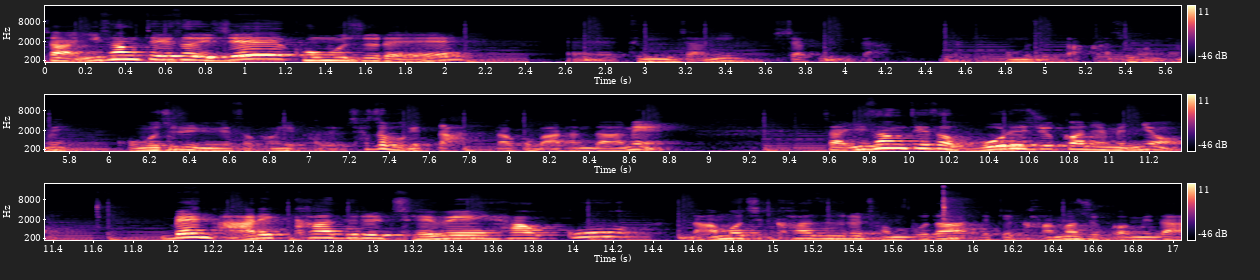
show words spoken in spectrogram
자, 이 상태에서 이제 고무줄의 예, 등장이 시작됩니다. 고무줄 딱 가지고 온 다음에 고무줄을 이용해서 관계 카드를 찾아보겠다라고 말한 다음에 자, 이 상태에서 뭘 해줄 거냐면요. 맨 아래 카드를 제외하고 나머지 카드를 전부 다 이렇게 감아줄 겁니다.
